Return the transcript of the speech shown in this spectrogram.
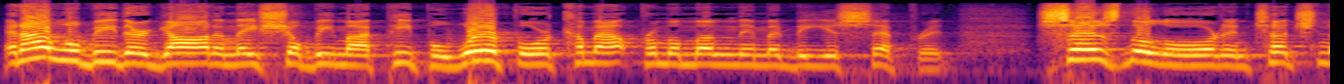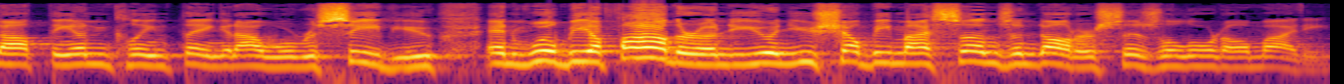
And I will be their God, and they shall be my people. Wherefore, come out from among them and be ye separate says the Lord, and touch not the unclean thing, and I will receive you, and will be a father unto you, and you shall be my sons and daughters, says the Lord Almighty.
